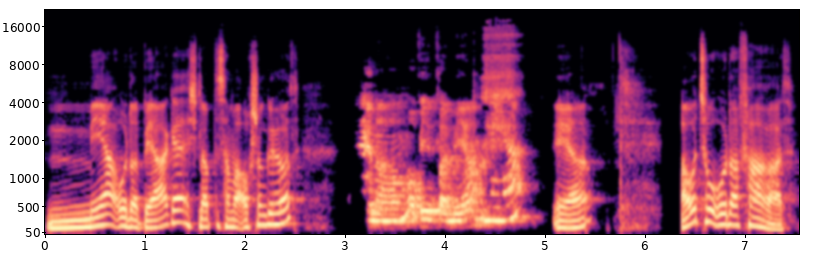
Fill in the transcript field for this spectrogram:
Meer oder Berge? Ich glaube, das haben wir auch schon gehört. Genau, auf jeden Fall mehr. Mehr? Ja. Auto oder Fahrrad?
